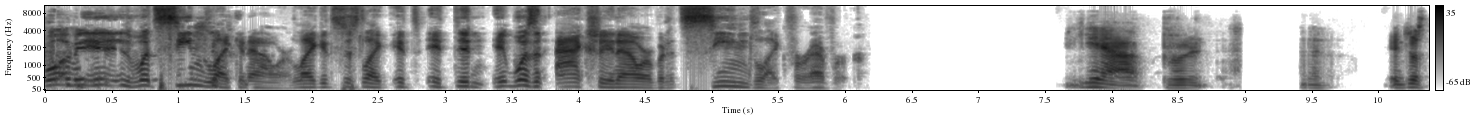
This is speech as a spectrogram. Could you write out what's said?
Well, I mean, it, it- what seemed like an hour. Like it's just like it it didn't. It wasn't actually an hour, but it seemed like forever. Yeah, but uh, it just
